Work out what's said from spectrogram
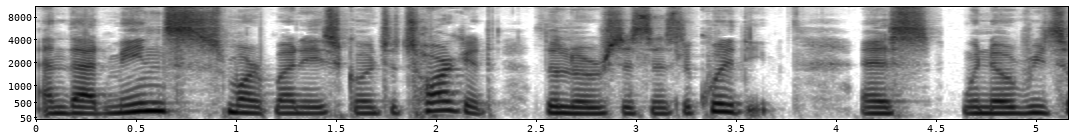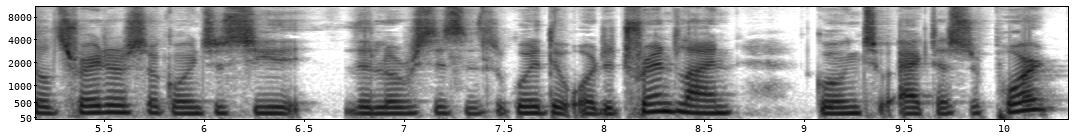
And that means smart money is going to target the low resistance liquidity. As we know, retail traders are going to see the low resistance liquidity or the trend line going to act as support,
